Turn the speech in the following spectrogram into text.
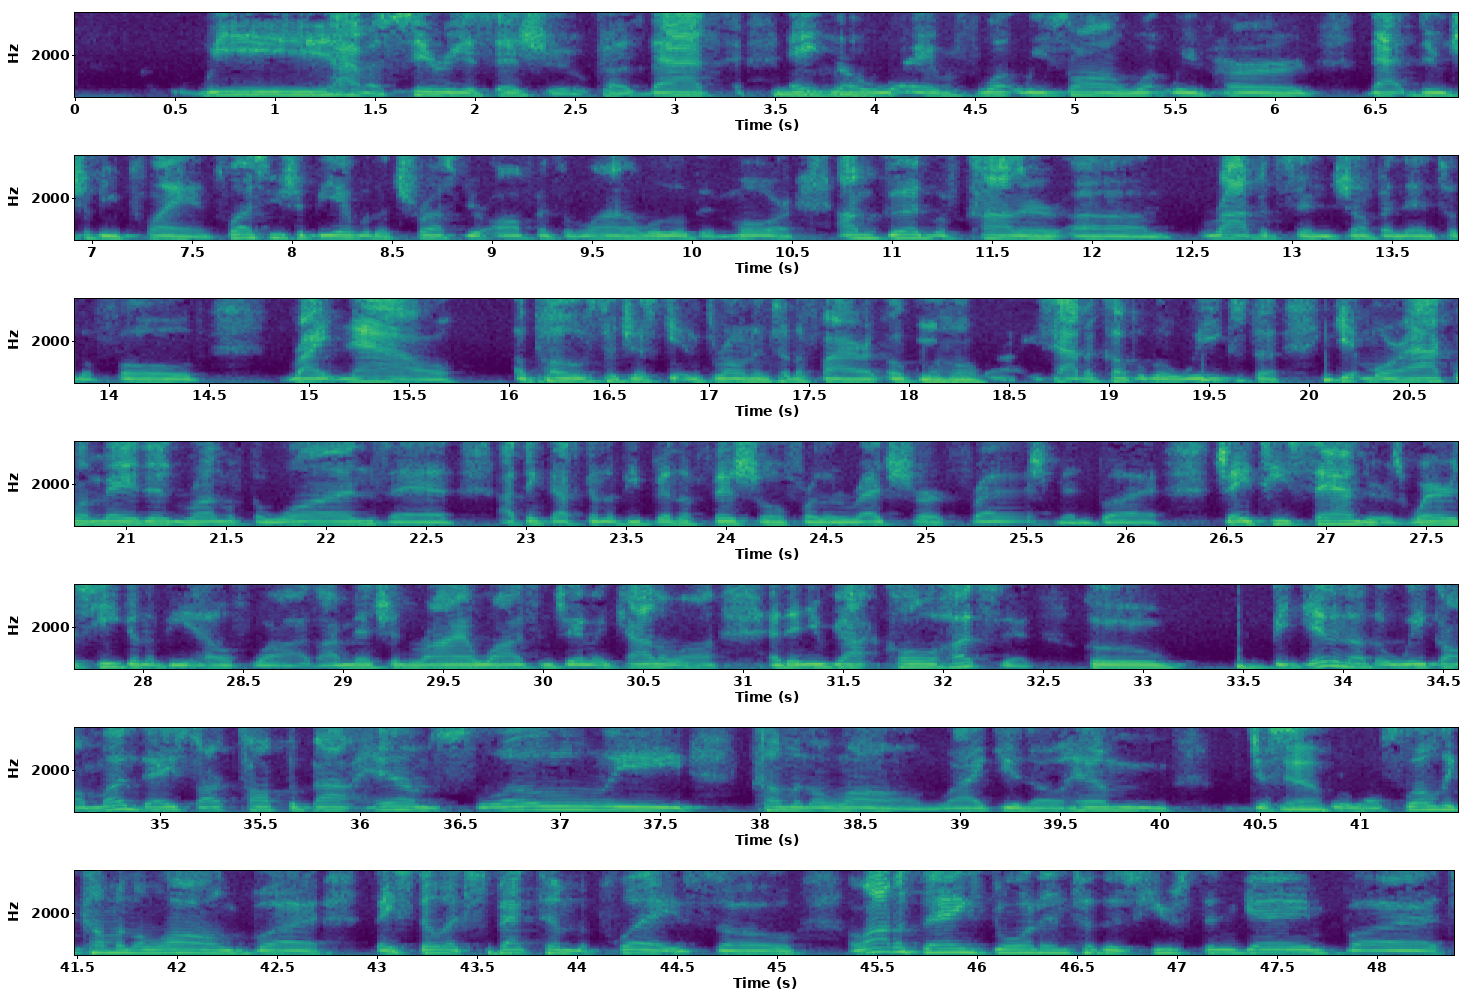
we have a serious issue because that's mm-hmm. ain't no mm-hmm. way with what we saw and what we've heard that dude should be playing. Plus, you should be able to trust your offensive line a little bit more. I'm good with Connor um, Robertson jumping into the fold right now opposed to just getting thrown into the fire at Oklahoma. Mm-hmm. He's had a couple of weeks to get more acclimated, run with the ones, and I think that's going to be beneficial for the redshirt freshman. But JT Sanders, where is he going to be health wise? I mentioned Ryan Watson, Jalen Catalon, and then you got Cole Hutson, who beginning of the week on Monday, Sark talked about him slowly coming along, like, you know, him just yeah. you know, slowly coming along, but they still expect him to play. So a lot of things going into this Houston game, but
